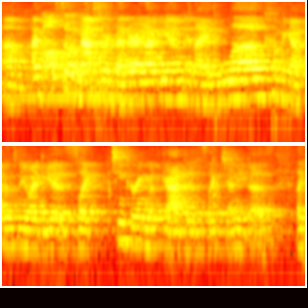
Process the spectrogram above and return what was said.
um, I'm also a master inventor at IBM, and I love coming up with new ideas, like tinkering with gadgets, like Jenny does. Like,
